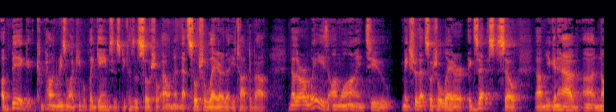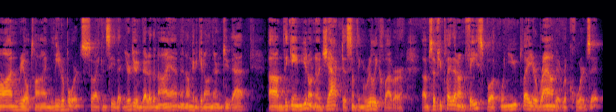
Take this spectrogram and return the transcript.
a big compelling reason why people play games is because of the social element, that social layer that you talked about. Now, there are ways online to make sure that social layer exists. So um, you can have uh, non real time leaderboards, so I can see that you're doing better than I am, and I'm going to get on there and do that. Um, the game You Don't Know Jack does something really clever. Um, so if you play that on Facebook, when you play your round, it records it.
